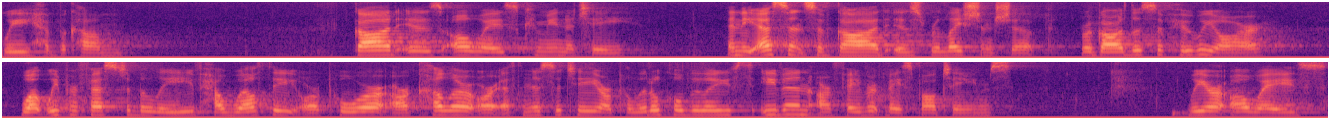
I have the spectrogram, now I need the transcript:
we have become. God is always community, and the essence of God is relationship, regardless of who we are, what we profess to believe, how wealthy or poor, our color or ethnicity, our political beliefs, even our favorite baseball teams. We are always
